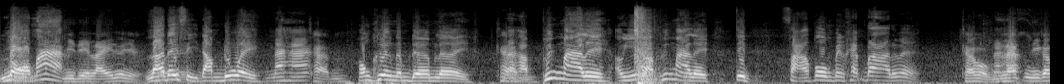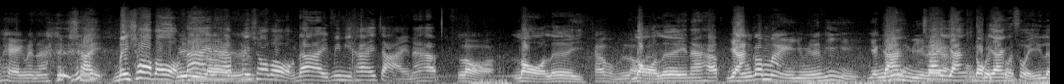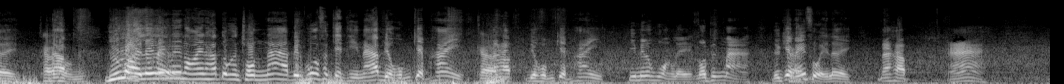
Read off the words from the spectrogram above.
หล่อมากมีเดย์ไลท์ด้วยเนี่ย และได้สีดำด้วยนะฮะครับห้องเครื่องเดิมๆเลยครับ นะครับเพิ่งมาเลยเอางี้ดีกว่าเพิ่งมาเลย ติดฝาโปรงเป็นแคปบ้าด้วย ครับผมนะฮะ แรปนี้ก็แพงแล้วนะ ใช่ ไม่ชอบเอาออกไม่มีได้นะครับรอยนะ ไม่ชอบเอาออกได้ ไม่มีค่าใช้จ่ายนะครับ หล่อหล่อเลย ครับผมหล่อเลยนะครับยางก็ใหม่อยู่นะพี่ยังยางนุ่มอยู่เลยใช่อะยางผมดอกยางดๆสวยอยู่เลยครับนะผมริ้วรอยเล็ก Monster ๆน้อยๆนะครับ ตรงกันชนหน้าเป็นพวกสะเก็ดหินนะครับ เดี๋ยวผมเก็บให้ครับนะครับ เดี๋ยวผมเก็บให้พี่ไม่ต้องห่วงเลยรถเพิ่งมา เดี๋ยวเก็บครับ ให้สวยเลยนะครับอ่า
